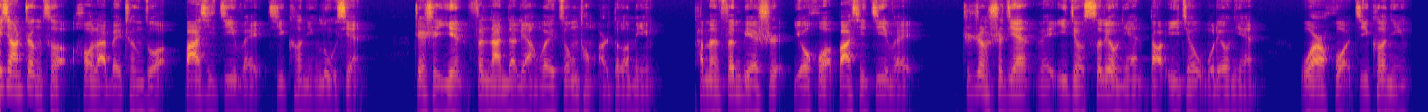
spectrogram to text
项政策后来被称作巴西基维吉科宁路线，这是因芬兰的两位总统而得名。他们分别是尤霍·巴西基维，执政时间为1946年到1956年；沃尔霍·吉科宁，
